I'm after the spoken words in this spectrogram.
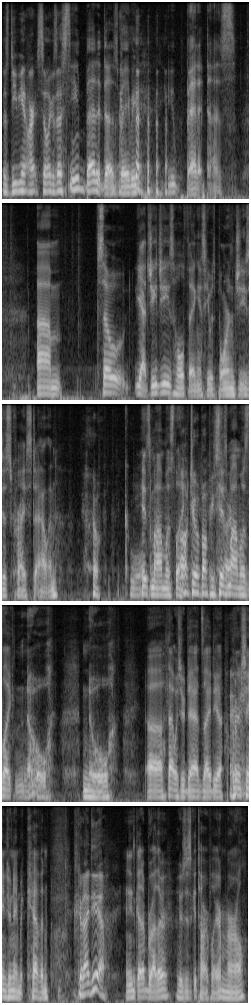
Does Deviant Art still exist? You bet it does, baby. you bet it does. Um, so yeah, GG's whole thing is he was born Jesus Christ Allin. Oh, cool. His mom was like, Off to a bumpy his mom was like, no, no. Uh, that was your dad's idea. We're gonna change your name to Kevin. Good idea. And he's got a brother who's his guitar player, Merle.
